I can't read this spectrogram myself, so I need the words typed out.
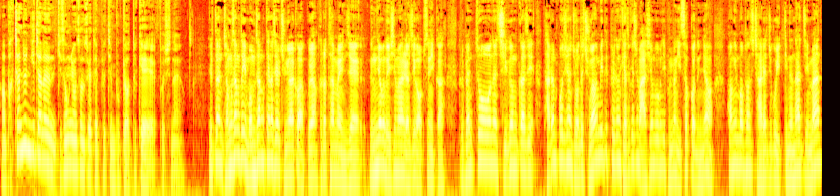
어, 박찬준 기자는 기성용 선수의 대표팀 복귀 어떻게 보시나요? 일단 정상적인 몸 상태가 제일 중요할 것 같고요. 그렇다면 이제 능력은 의심할 여지가 없으니까. 그리고 벤토는 지금까지 다른 포지션 좋은데 중앙 미드필드는 계속해서 좀 아쉬운 부분이 분명히 있었거든요. 황인범 선수 잘해주고 있기는 하지만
